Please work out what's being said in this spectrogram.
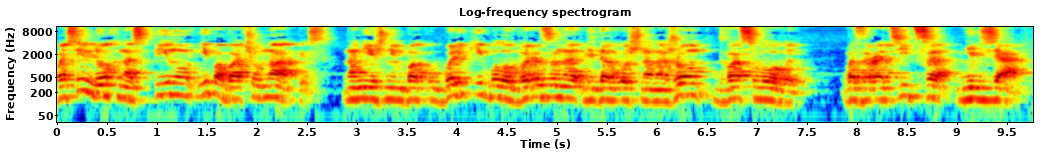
Васіль лёг на спіну і пабачыў надпіс. На ніжнім баку бэлькі было выразана відавочна ножом два словы: возвраціцца нельзя.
